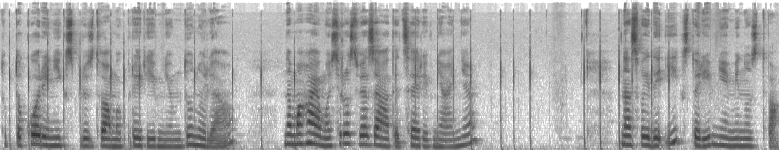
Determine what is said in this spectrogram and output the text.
Тобто корінь х плюс 2 ми прирівнюємо до 0. Намагаємось розв'язати це рівняння. У нас вийде х дорівнює мінус 2.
